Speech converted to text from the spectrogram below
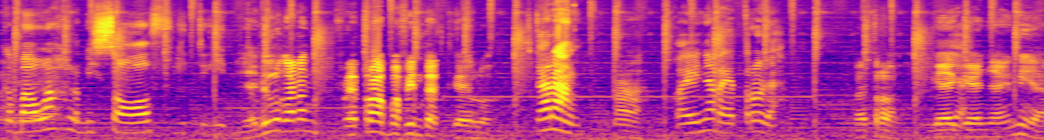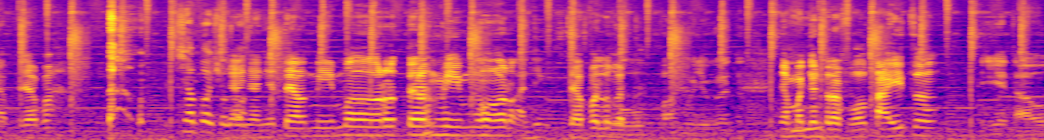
ke bawah lebih soft gitu-gitu. Jadi lu kadang retro apa vintage kayak lu? Sekarang Nah, kayaknya retro dah. Retro. Gaya-gayanya ini ya, siapa? Siapa coba? Yang nyanyi Tell Me More, Tell Me More. Anjing, siapa lu kata? lupa gue juga tuh Yang sama John Travolta itu. iya tahu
